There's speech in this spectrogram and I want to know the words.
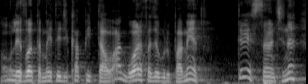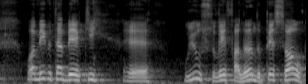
um levantamento de capital, agora fazer o agrupamento? Interessante, né? O amigo também aqui, é, Wilson, vem falando, pessoal.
